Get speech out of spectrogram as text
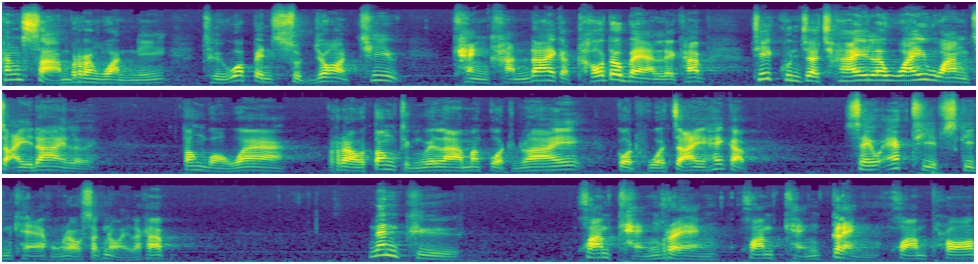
ทั้ง 3 รางวัลนนี้ ถือว่าเป็นสุดยอดที่แข่งขันได้กับเคาน์เตอร์แบรนด์เลยครับ ที่คุณจะใช้และไว้วางใจได้เลย ต้องบอกว่าเราต้องถึงเวลามากดไลค์กดหัวใจให้กับเซลล์แอคทีฟสกินแคร์ของเราสักหน่อยแล้วครับ นั่นคือความแข็งแรง ความแข็งแกร่ง ความพร้อม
